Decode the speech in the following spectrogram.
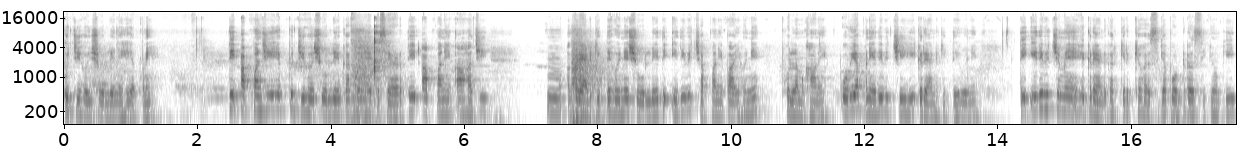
ਭੁੱਜੇ ਹੋਏ ਛੋਲੇ ਨੇ ਇਹ ਆਪਣੇ। ਤੇ ਆਪਾਂ ਜੀ ਇਹ ਭੁੱਜੇ ਹੋਏ ਛੋਲੇ ਕਰ ਦਿੰਦੇ ਇੱਕ ਸਾਈਡ ਤੇ। ਆਪਾਂ ਨੇ ਆਹ ਜੀ ਗ੍ਰੈਂਡ ਕੀਤੇ ਹੋਏ ਨੇ ਛੋਲੇ ਤੇ ਇਹਦੇ ਵਿੱਚ ਆਪਾਂ ਨੇ ਪਾਏ ਹੋਏ ਨੇ ਫੁੱਲ ਮਖਾਣੇ, ਉਹ ਵੀ ਆਪਣੇ ਇਹਦੇ ਵਿੱਚ ਹੀ ਗ੍ਰੈਂਡ ਕੀਤੇ ਹੋਏ ਨੇ। ਤੇ ਇਹਦੇ ਵਿੱਚ ਮੈਂ ਇਹ ਗ੍ਰੈਂਡ ਕਰਕੇ ਰੱਖਿਆ ਹੋਇਆ ਸੀਗਾ ਪਾਊਡਰ ਅਸੀਂ, ਕਿਉਂਕਿ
